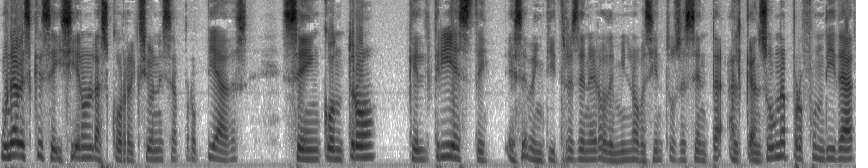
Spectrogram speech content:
Una vez que se hicieron las correcciones apropiadas, se encontró que el Trieste, ese 23 de enero de 1960, alcanzó una profundidad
